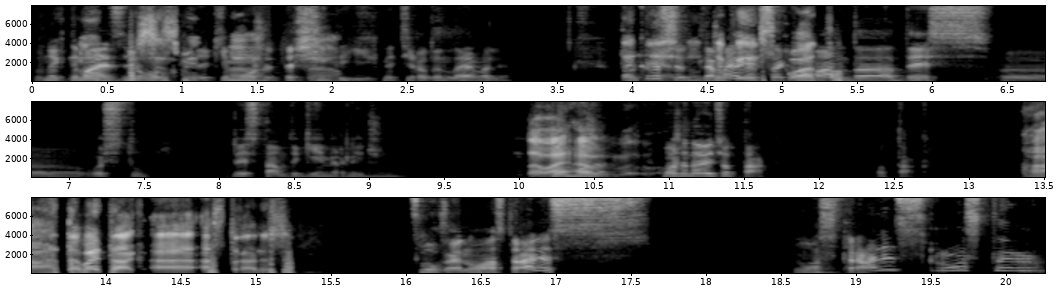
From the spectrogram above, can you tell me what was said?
У них немає після зірок, які да, можуть тащити да. їх на тір 1 левелі. Та ну, ні, коротше, ну, для мене це склад. команда десь е, ось тут. Десь там, де Gamer Legion. Давай, то а, може- Може навіть отак. Отак. а, давай так, а Астраліс. Слухай, ну Астраліс. Ну, Астраліс ростер.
